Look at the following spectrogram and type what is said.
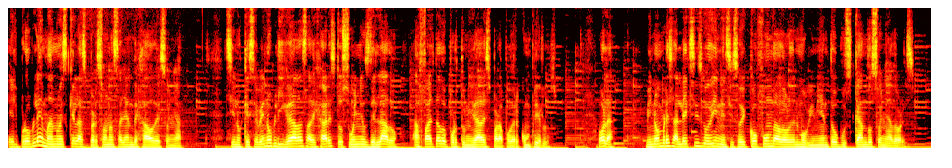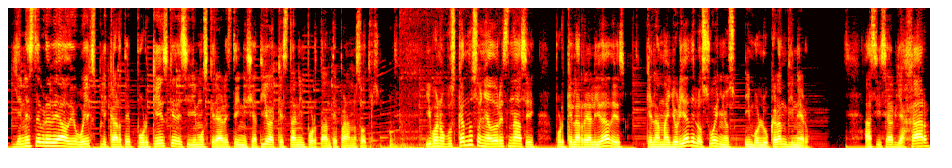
El problema no es que las personas hayan dejado de soñar, sino que se ven obligadas a dejar estos sueños de lado a falta de oportunidades para poder cumplirlos. Hola, mi nombre es Alexis Godínez y soy cofundador del movimiento Buscando Soñadores. Y en este breve audio voy a explicarte por qué es que decidimos crear esta iniciativa que es tan importante para nosotros. Y bueno, Buscando Soñadores nace porque la realidad es que la mayoría de los sueños involucran dinero. Así sea viajar,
